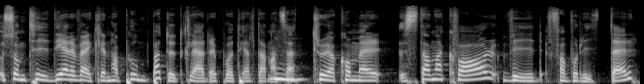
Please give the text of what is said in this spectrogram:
som tidigare verkligen har pumpat ut kläder på ett helt annat sätt, tror jag kommer stanna kvar vid favoriter.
